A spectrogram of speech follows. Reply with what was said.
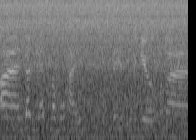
and God bless. Mabuhay. Thank you. Bye-bye.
